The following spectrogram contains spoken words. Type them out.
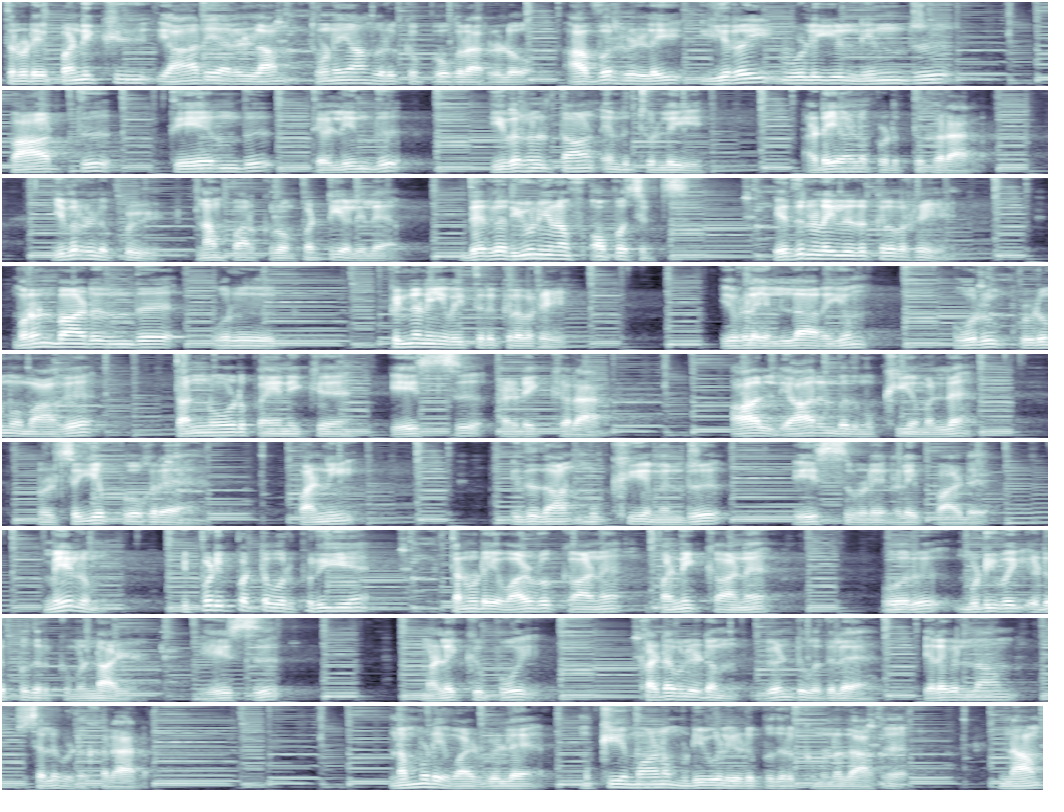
தன்னுடைய பணிக்கு யார் யாரெல்லாம் துணையாக இருக்கப் போகிறார்களோ அவர்களை இறை ஒளியில் நின்று பார்த்து தேர்ந்து தெளிந்து இவர்கள்தான் என்று சொல்லி அடையாளப்படுத்துகிறார். இவர்களுக்குள் நாம் பார்க்கிறோம் பட்டியலில் there were union of opposites எதிர்நிலையில் இருக்கிறவர்கள் முரண்பாடு இருந்த ஒரு பின்னணியை வைத்திருக்கிறவர்கள் இவர்களை எல்லாரையும் ஒரு குடும்பமாக தன்னோடு பயணிக்க இயேசு அழைக்கிறார். ஆள் யார் என்பது முக்கியமல்ல. அவள் செய்யப்போகிற பணி இதுதான் முக்கியம் என்று இயேசுடைய நிலைப்பாடு. மேலும் இப்படிப்பட்ட ஒரு பெரிய தன்னுடைய வாழ்வுக்கான பணிக்கான ஒரு முடிவை எடுப்பதற்கு முன்னால் இயேசு மலைக்கு போய் கடவுளிடம் வேண்டுவதில் இரவெல்லாம் செலவிடுகிறார். நம்முடைய வாழ்வில் முக்கியமான முடிவுகளை எடுப்பதற்கு முன்னதாக நாம்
